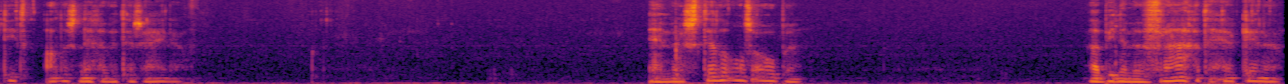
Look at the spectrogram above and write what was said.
Dit alles leggen we terzijde. En we stellen ons open, waarbinnen we vragen te herkennen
